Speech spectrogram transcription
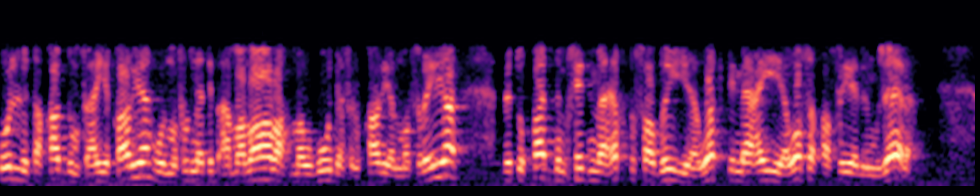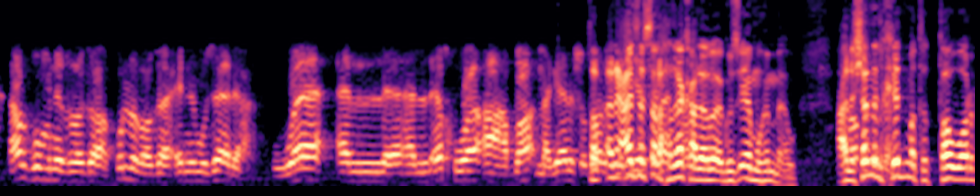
كل تقدم في أي قرية والمفروض إنها تبقى منارة موجودة في القرية المصرية بتقدم خدمة اقتصادية واجتماعية وثقافية للمزارع. أرجو من الرجاء كل الرجاء إن المزارع والإخوة أعضاء مجالس طب أنا عايز أسأل حضرتك على جزئية مهمة قوي علشان. الخدمة تتطور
